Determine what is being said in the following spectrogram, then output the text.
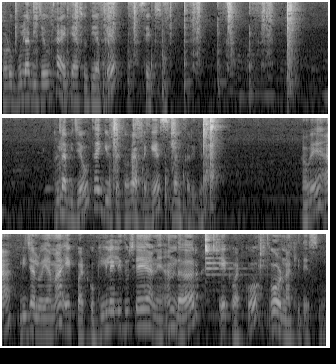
થોડું ગુલાબી જેવું થાય ત્યાં સુધી આપણે શેકશું ગુલાબી જેવું થઈ ગયું છે તો હવે આપણે ગેસ બંધ કરી દઈશું. હવે આ બીજા લોયામાં એક વાટકો ઘી લઈ લીધું છે અને અંદર એક વાટકો ગોળ નાખી દઈશું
